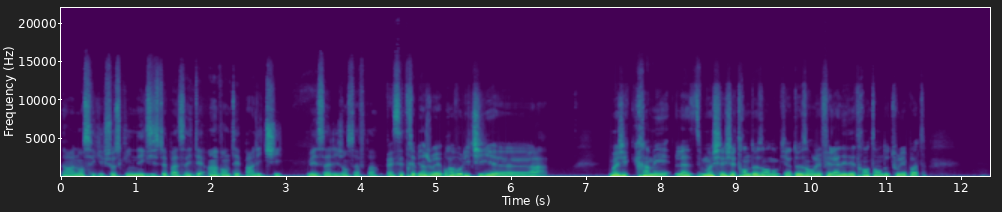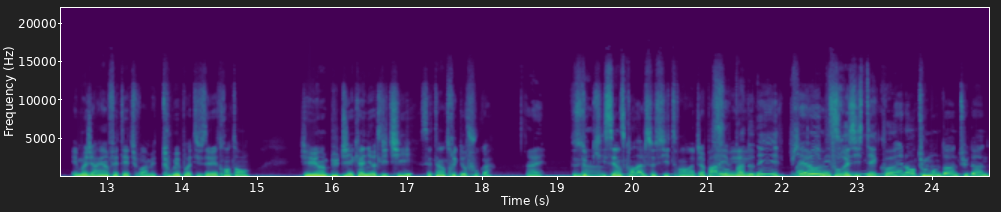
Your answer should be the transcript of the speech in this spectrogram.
Normalement, c'est quelque chose qui n'existe pas. Ça a été inventé par Litchi. Mais ça, les gens savent pas. Ben, c'est très bien joué, bravo Litchi. euh, voilà. Moi j'ai cramé. Moi j'ai j'ai 32 ans, donc il y a deux ans j'ai fait l'année des 30 ans de tous les potes. Et moi j'ai rien fêté, tu vois. Mais tous mes potes ils faisaient les 30 ans. J'ai eu un budget cagnotte Litchi, c'était un truc de fou quoi. Ouais. C'est Ben, c'est un scandale ce site, enfin, on a déjà parlé. Faut mais... pas donner, Pierre. Ouais, oui, mais Faut si. résister, quoi. Mais non, tout le monde donne, tu donnes.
